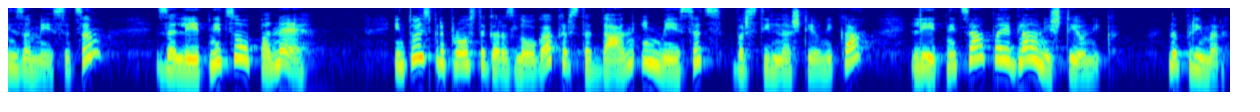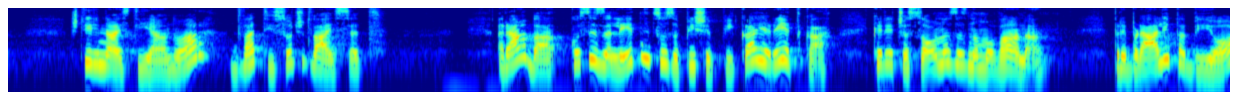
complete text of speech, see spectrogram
in za mesecem, za letnico pa ne. In to iz preprostega razloga, ker sta dan in mesec vrstilna števnika, letnica pa je glavni števnik naprimer 14. januar 2020. Raba, ko se za letnico zapiše pika, je redka, ker je časovno zaznamovana. Prebrali pa bi jo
